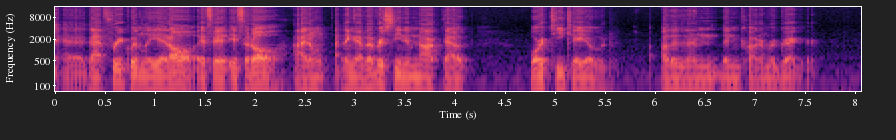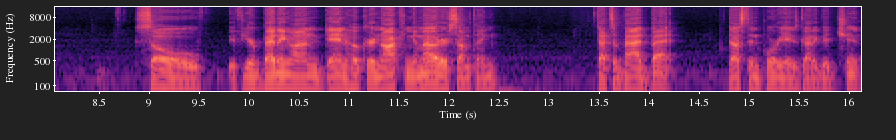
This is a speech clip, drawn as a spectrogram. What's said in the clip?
uh, that frequently at all, if if at all. I don't. I think I've ever seen him knocked out or TKO'd, other than than Conor McGregor. So if you're betting on Dan Hooker knocking him out or something, that's a bad bet. Dustin Poirier's got a good chin.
